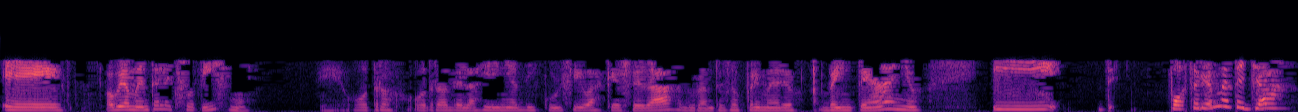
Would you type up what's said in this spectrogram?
Eh, obviamente el exotismo, eh, otra de las líneas discursivas que se da durante esos primeros 20 años. Y posteriormente ya,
